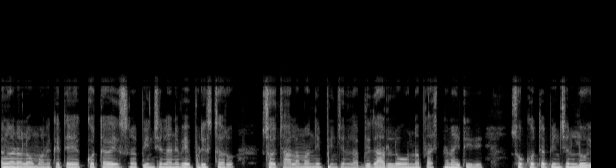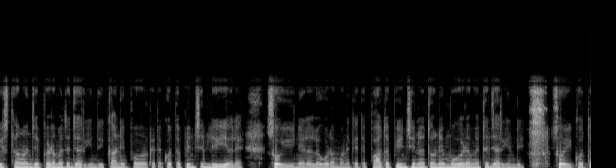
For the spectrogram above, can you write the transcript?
తెలంగాణలో మనకైతే కొత్తగా ఇస్తున్న ఫింఛల్ అనేవి ఎప్పుడు ఇస్తారు? సో, చాలామంది పింఛన్ లబ్ధిదారులు ఉన్న ప్రశ్ననైతే ఇది. సో, కొత్త పింఛన్లు ఇస్తామని చెప్పడం అయితే జరిగింది. కానీ ఇప్పటివరకైతే కొత్త పింఛన్లు ఇవ్వలే సో, ఈ నెలలో కూడా మనకైతే పాత పింఛన్లతోనే మోగడం అయితే జరిగింది. సో, ఈ కొత్త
